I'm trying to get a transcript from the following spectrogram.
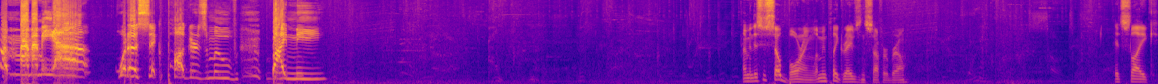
Mamma mia! What a sick poggers move by me. I mean, this is so boring. Let me play Graves and Suffer, bro. It's like...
